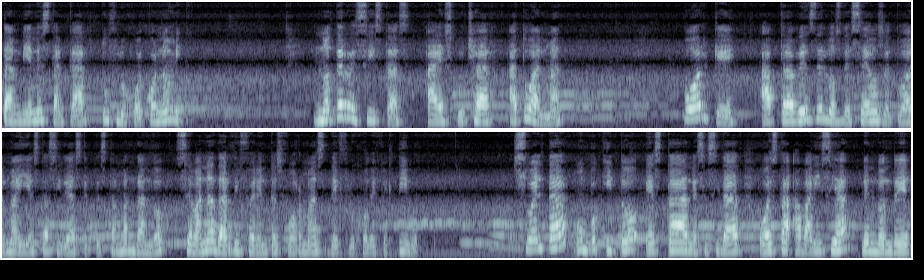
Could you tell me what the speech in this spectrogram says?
también estancar tu flujo económico. No te resistas a escuchar a tu alma porque a través de los deseos de tu alma y estas ideas que te están mandando se van a dar diferentes formas de flujo de efectivo. Suelta un poquito esta necesidad o esta avaricia en donde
